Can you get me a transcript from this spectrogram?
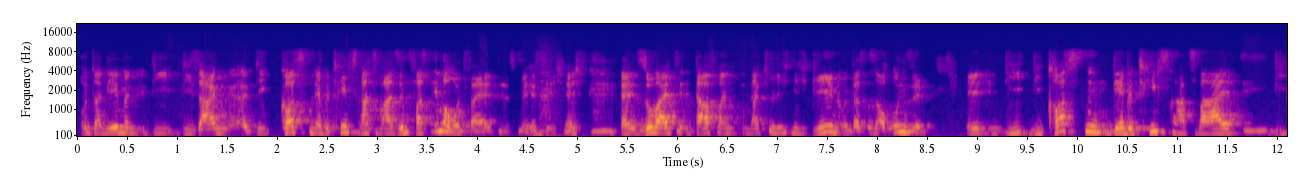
Unternehmen, die, die sagen, äh, die Kosten der Betriebsratswahl sind fast immer unverhältnismäßig. Nicht? Äh, Soweit darf man natürlich nicht gehen und das ist auch Unsinn. Äh, die, die Kosten der Betriebsratswahl, die,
